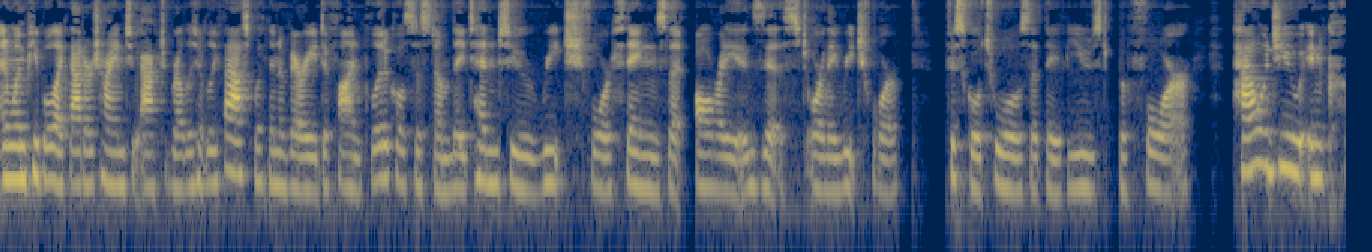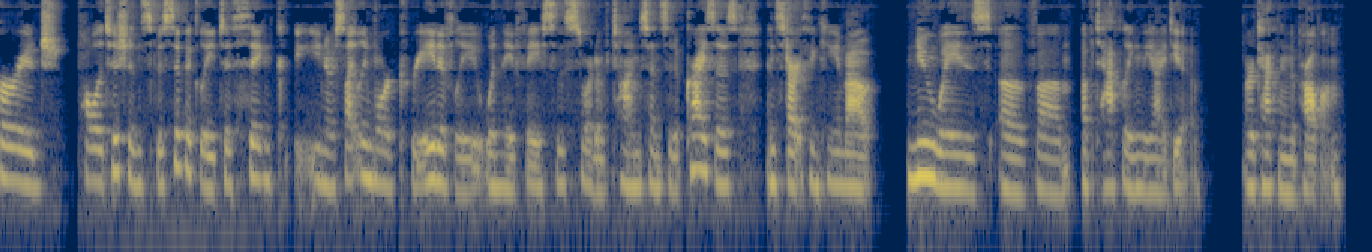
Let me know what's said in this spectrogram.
And when people like that are trying to act relatively fast within a very defined political system, they tend to reach for things that already exist or they reach for fiscal tools that they've used before. How would you encourage politicians specifically to think, you know, slightly more creatively when they face this sort of time sensitive crisis and start thinking about new ways of um, of tackling the idea or tackling the problem?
